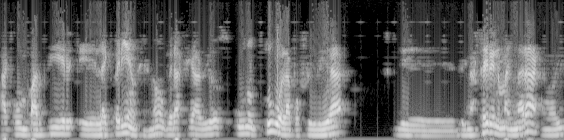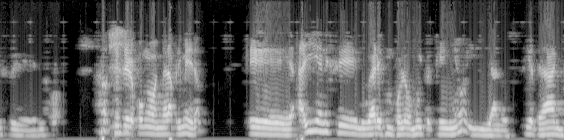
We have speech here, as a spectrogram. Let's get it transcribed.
a compartir eh, la experiencia, ¿no? Gracias a Dios uno tuvo la posibilidad de, nacer en Maimará, como dice, dijo, siempre lo pongo Maimará primero, Eh, ahí en ese lugar es un pueblo muy pequeño y a los siete años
